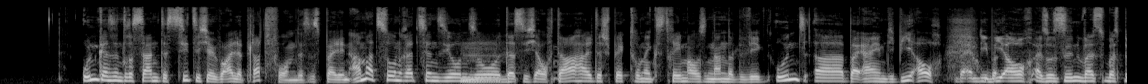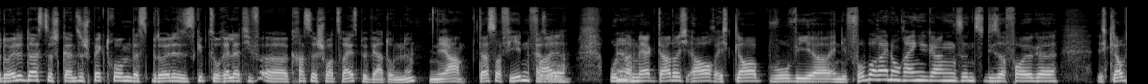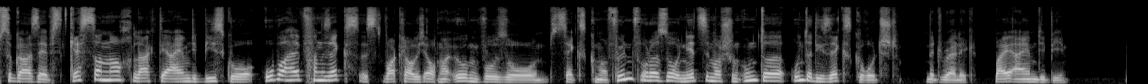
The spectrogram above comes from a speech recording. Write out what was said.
Und ganz interessant, das zieht sich ja über alle Plattformen. Das ist bei den Amazon-Rezensionen mhm. so, dass sich auch da halt das Spektrum extrem auseinander bewegt. Und äh, bei IMDb auch. Bei IMDb auch. Also sind, was, was bedeutet das, das ganze Spektrum? Das bedeutet, es gibt so relativ äh, krasse Schwarz-Weiß-Bewertungen, ne? Ja, das auf jeden Fall. Also, Und ja. man merkt dadurch auch, ich glaube, wo wir in die Vorbereitung reingegangen sind zu dieser Folge, ich glaube sogar selbst gestern noch lag der IMDb-Score oberhalb von 6. Es war, glaube ich, auch mal irgendwo so 6,5 oder so. Und jetzt sind wir schon unter, unter die 6 gerutscht mit Relic bei IMDb.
